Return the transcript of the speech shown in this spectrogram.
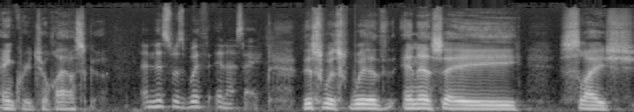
Anchorage, Alaska. And this was with NSA. This was with NSA slash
